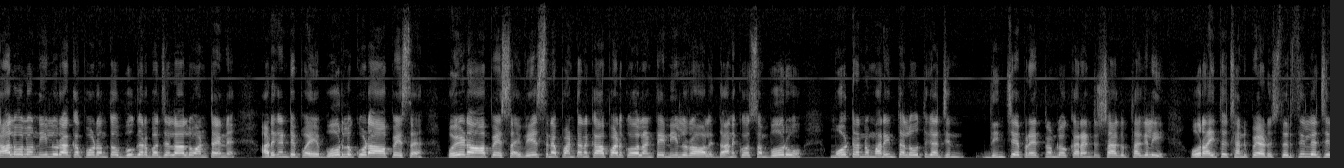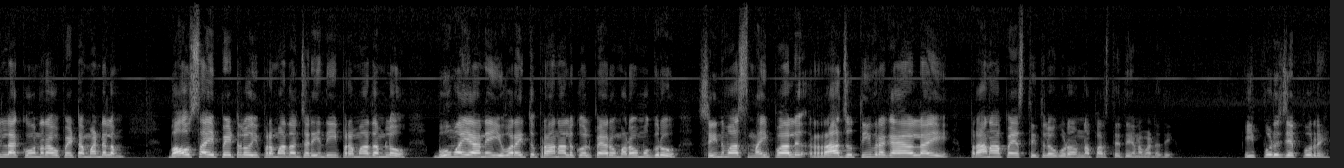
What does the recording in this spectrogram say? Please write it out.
కాలువలో నీళ్ళు రాకపోవడంతో భూగర్భ జలాలు అంటే అడగంటిపోయాయి బోర్లు కూడా ఆపేశాయి పోయడం ఆపేశాయి వేసిన పంటను కాపాడుకోవాలంటే నీళ్ళు రావాలి. దానికోసం బోరు మోటార్ను మరింత లోతుగా దించే ప్రయత్నంలో కరెంటు షాకు తగిలి ఓ రైతు చనిపోయాడు. సిరిసిల్ల జిల్లా కోనరావుపేట మండలం బావుసాయిపేటలో ఈ ప్రమాదం జరిగింది. ఈ ప్రమాదంలో భూమయ్య అనే యువ రైతు ప్రాణాలు కోల్పోయారు. మరో ముగ్గురు శ్రీనివాస్ మైపాల్ రాజు తీవ్ర గాయాలై ప్రాణాపాయ స్థితిలో కూడా ఉన్న పరిస్థితి కనబడ్డది. ఇప్పుడు చెప్పుర్రి.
